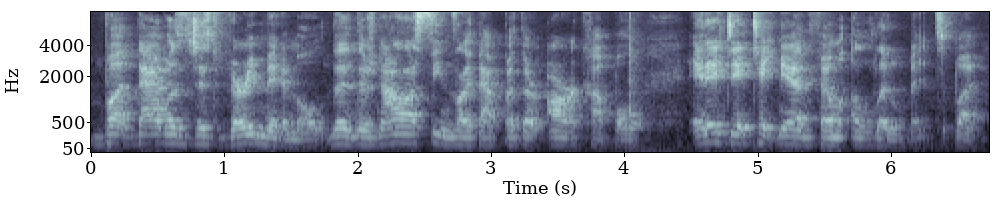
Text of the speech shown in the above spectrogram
But that was just very minimal. There's not a lot of scenes like that, but there are a couple. And it did take me out of the film a little bit. But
